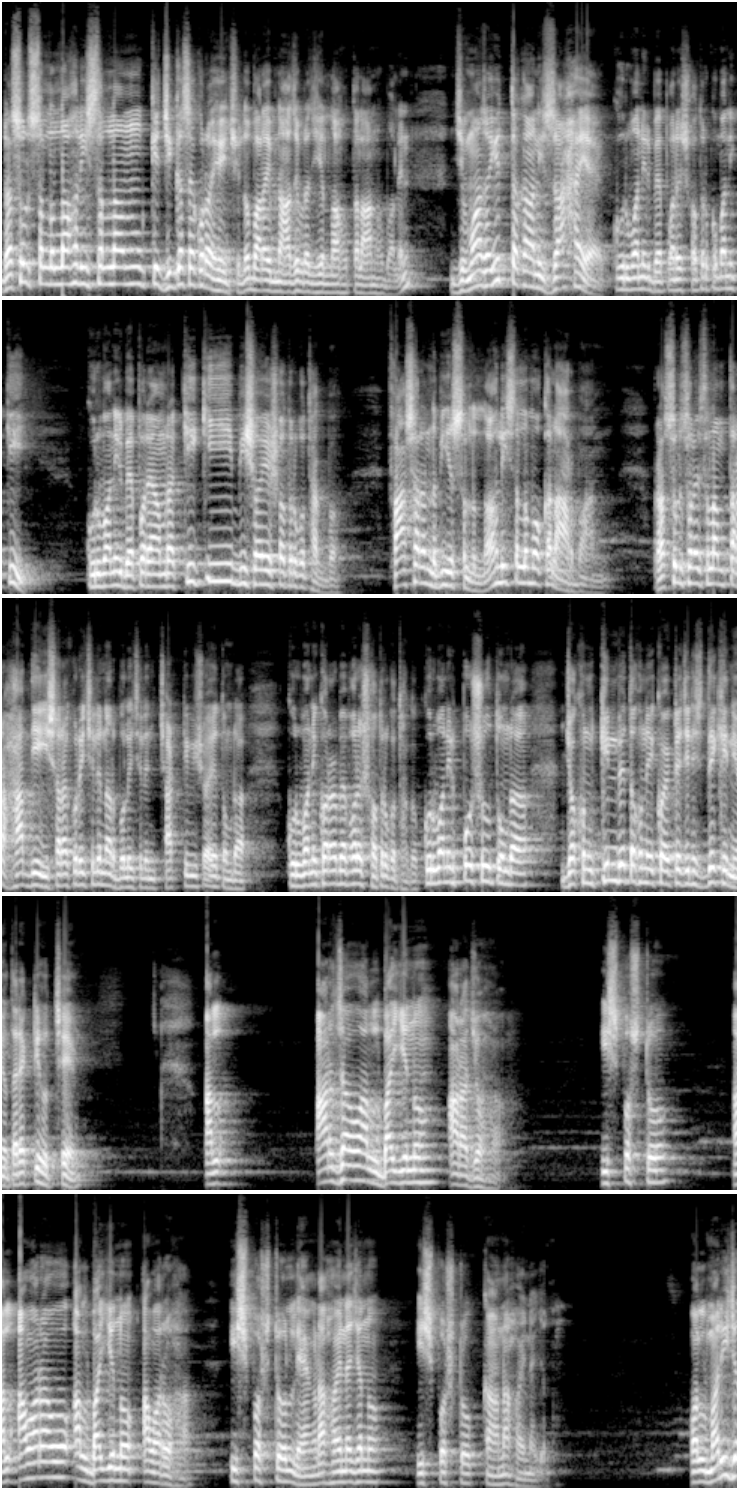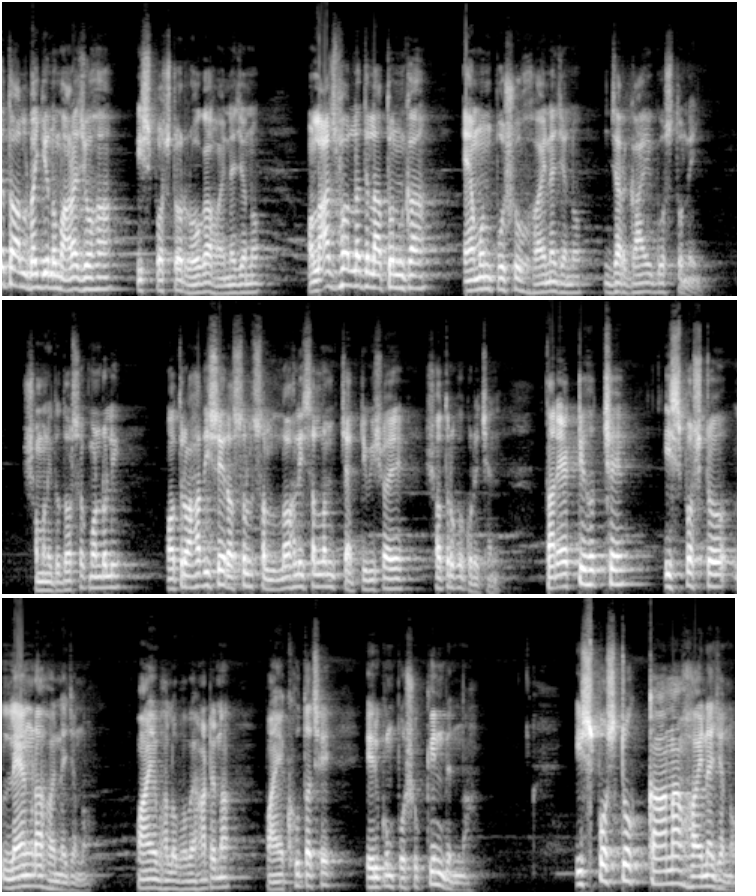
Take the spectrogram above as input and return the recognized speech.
রাসুল সাল্লাহ আলি সাল্লামকে জিজ্ঞাসা করা হয়েছিল, বারা ইবনা আজব রাজি আল্লাহ তালা আনহু বলেন, যে মাজায়ুত্তাকানি জাহায়া কুরবানির ব্যাপারে সতর্কবাণী কি? কুরবানির ব্যাপারে আমরা কি কি বিষয়ে সতর্ক থাকব? ফাশার নবী সাল্লাহ আলি সাল্লাম অকাল আরবান। রাসুল সাল্লাহ সাল্লাম তার হাত দিয়ে ইশারা করেছিলেন আর বলেছিলেন, চারটি বিষয়ে তোমরা কুরবানি করার ব্যাপারে সতর্ক থাকো। কুরবানির পশু তোমরা যখন কিনবে তখন এই কয়েকটা জিনিস দেখে নিও। তার একটি হচ্ছে, আল আরজাও আল বাইয়েন আরাজহা। স্পষ্ট, আল আওয়ারাও আল বাইয়েন আওয়ারোহা। স্পষ্ট ল্যাংড়া হয় না যেন, স্পষ্ট কানা হয় না যেন। অলমারি যত আলবাইন মারা জোহা স্পষ্ট রোগা হয় না যেন। অলাজফল্লাতে লাতনকা এমন পশু হয় না যেন যার গায়ে গোস্ত নেই। সম্মানিত দর্শক মণ্ডলী, অত্র হাদিসে রসুল সাল্লাহ আলি সাল্লাম চারটি বিষয়ে সতর্ক করেছেন। তার একটি হচ্ছে, স্পষ্ট ল্যাংড়া হয় না যেন। পায়ে ভালোভাবে হাঁটে না, পায়ে খুঁত আছে, এরকম পশু কিনবেন না। স্পষ্ট কানা হয় না যেন।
